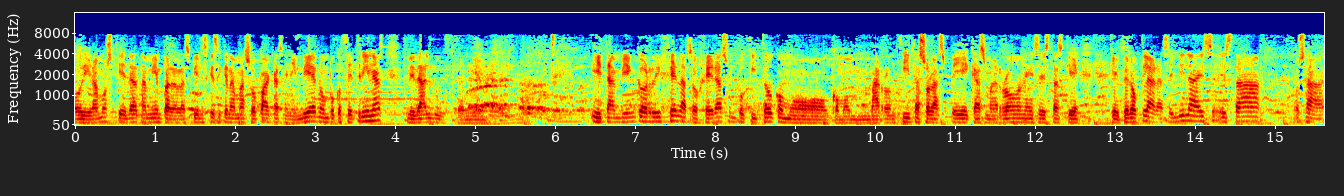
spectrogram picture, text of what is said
o digamos que da también para las pieles que se quedan más opacas en invierno, un poco cetrinas, le da luz también. Y también corrige las ojeras un poquito como, como marroncitas o las pecas marrones, estas que, que pero claras. El lila es, está o sea,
